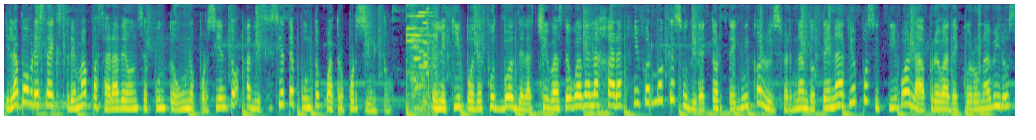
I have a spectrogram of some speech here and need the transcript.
y la pobreza extrema pasará de 11.1% a 17.4%. El equipo de fútbol de las Chivas de Guadalajara informó que su director técnico Luis Fernando Tena dio positivo a la prueba de coronavirus,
